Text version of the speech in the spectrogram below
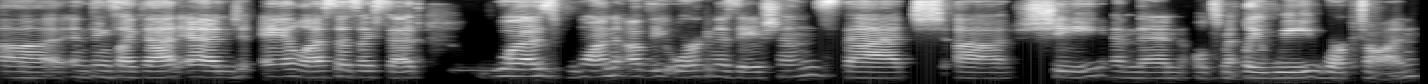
uh, and things like that. And ALS, as I said, was one of the organizations that uh, she and then ultimately we worked on.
